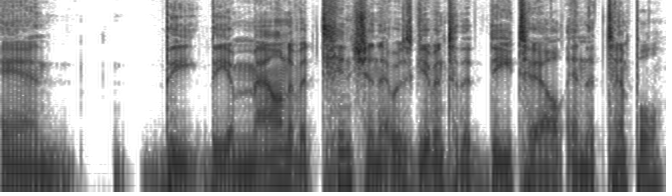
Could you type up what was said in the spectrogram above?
and the the amount of attention that was given to the detail in the temple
